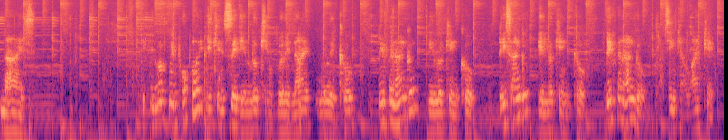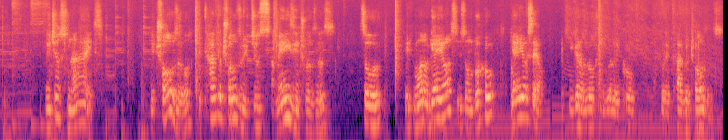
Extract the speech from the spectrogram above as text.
nice. If you look me properly, you can see it looking really nice, really cool. Different angle, it looking cool. This angle, it looking cool. Different angle, I think I like it. It's just nice. The trousers, the cargo trousers just amazing trousers. So if you want to get yours, it's on Boohoo, get yourself. You're gonna look really cool with the cargo trousers.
